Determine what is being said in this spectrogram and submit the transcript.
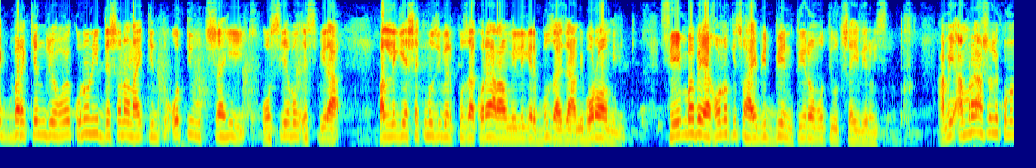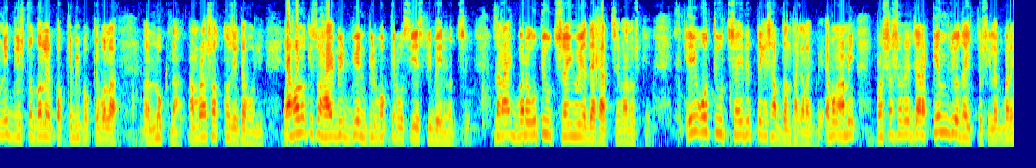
একবারে কেন্দ্রীয়ভাবে কোনো নির্দেশনা নাই, কিন্তু অতি উৎসাহী ওসি এবং এসপিরা। পারলে গিয়ে শেখ মুজিবের পূজা করে, আর আওয়ামী লীগের বোঝায় যে আমি বড় আওয়ামী লীগ। সেমভাবে এখনও কিছু হাইব্রিড বিএনপির অতি উৎসাহী বের হয়েছে আমি, আমরা আসলে কোনো নির্দিষ্ট দলের পক্ষে বিপক্ষে বলা লোক না। আমরা সত্য যেটা বলি এখনও কিছু হাইব্রিড বিএনপির পক্ষের ওসি, এসপি বের হচ্ছে, যারা একবারে অতি উৎসাহী হয়ে দেখাচ্ছে মানুষকে। এই অতি উৎসাহীদের থেকে সাবধান থাকা লাগবে। এবং আমি প্রশাসনের যারা কেন্দ্রীয় দায়িত্বশীল, একবারে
